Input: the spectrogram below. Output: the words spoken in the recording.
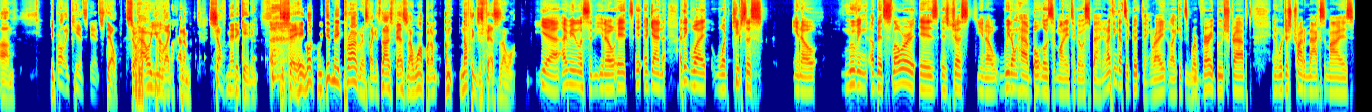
Um, you probably can't stand still. So how are you no. like kind of self-medicating to say, "Hey, look, we did make progress. Like it's not as fast as I want, but I'm I'm nothing's as fast as I want." Yeah, I mean, listen, you know, it's it, again, I think what what keeps us, you know, moving a bit slower is is just you know we don't have boatloads of money to go spend. And i think that's a good thing right? Like it's mm-hmm. we're very bootstrapped and we're just trying to maximize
